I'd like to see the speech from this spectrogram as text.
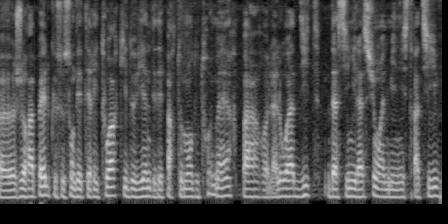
Euh, je rappelle que ce sont des territoires qui deviennent des départements d'outre-mer par la loi dite d'assimilation administrative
